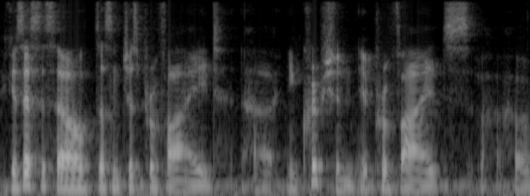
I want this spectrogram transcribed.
Because SSL doesn't just provide uh, encryption, it provides uh,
